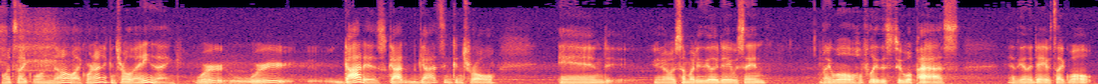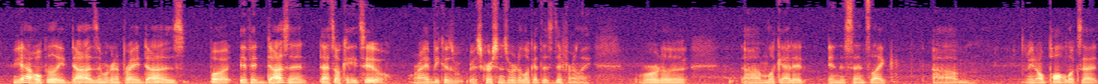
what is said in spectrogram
Well, it's like, well, no, like we're not in control of anything. We're we're God is God. God's in control, and you know, somebody the other day was saying, like, well, hopefully this too will pass. And the the day, it's like, well, yeah, hopefully it does, and we're gonna pray it does. But if it doesn't, that's okay too, right? Because as Christians, we're to look at this differently. We're to um, look at it in the sense like. Um, you know, Paul looks at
